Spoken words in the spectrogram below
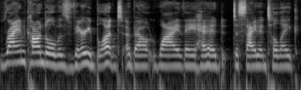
Ryan Condal was very blunt about why they had decided to like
